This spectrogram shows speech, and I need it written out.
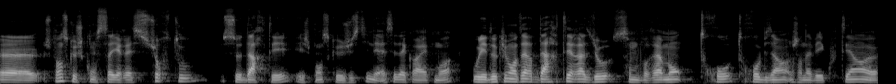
Euh, je pense que je conseillerais surtout ceux d'Arte, et je pense que Justine est assez d'accord avec moi, où les documentaires d'Arte Radio sont vraiment trop, trop bien. J'en avais écouté un, euh,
